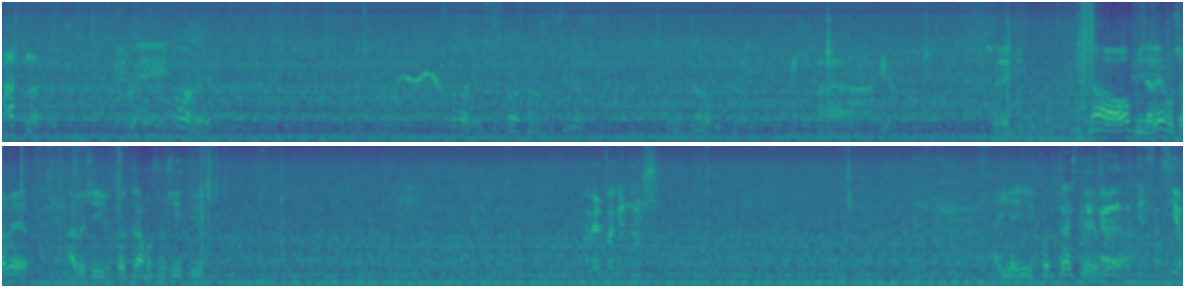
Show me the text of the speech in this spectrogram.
Más platos. Esto vale, ¿eh? Esto vale, es que estaba con los cuchillos. Eso es para tira. No, miraremos a ver. A ver si encontramos un sitio. A ver para qué nos. Ahí, ahí, el contraste de satisfacción.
